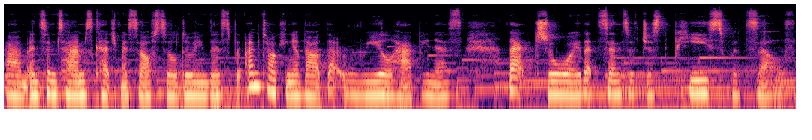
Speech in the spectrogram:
um, and sometimes catch myself still doing this. But I'm talking about that real happiness, that joy, that sense of just peace with self,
